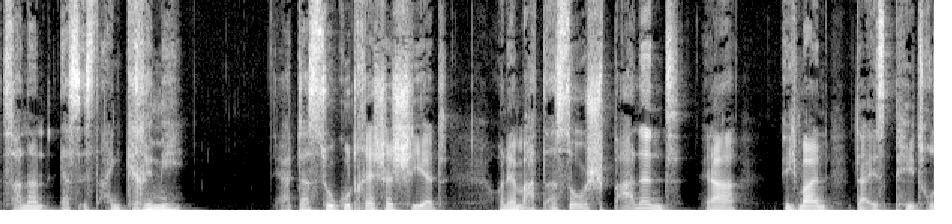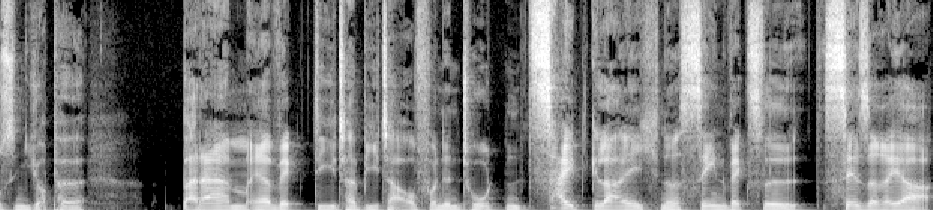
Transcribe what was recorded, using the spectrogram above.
sondern es ist ein Krimi. Er hat das so gut recherchiert und er macht das so spannend, ja. Ich meine, da ist Petrus in Joppe Badam, er weckt die Tabitha auf von den Toten zeitgleich, ne? Szenenwechsel, Caesarea,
